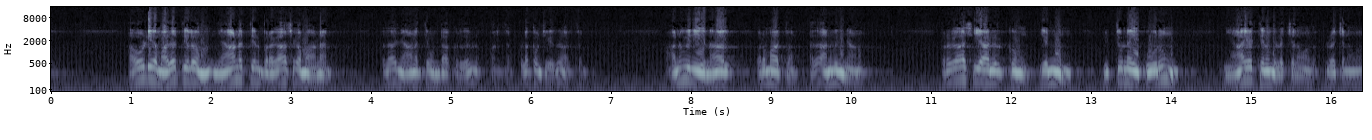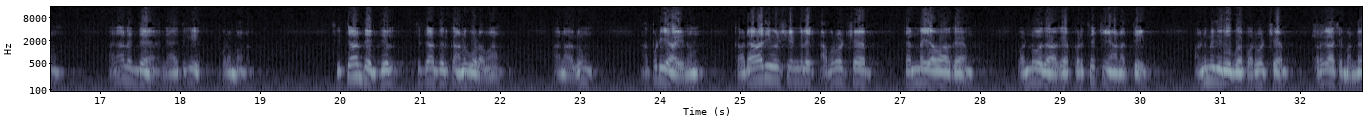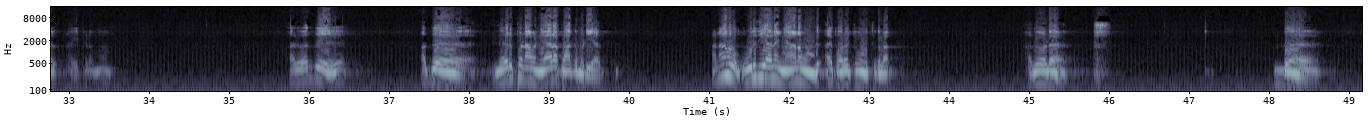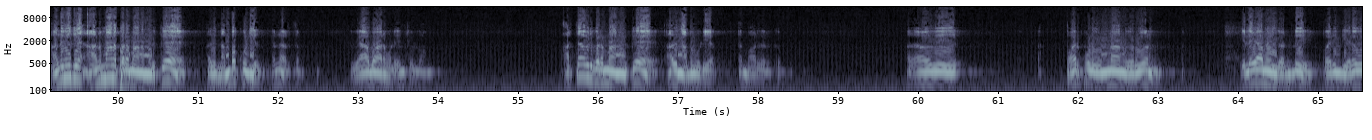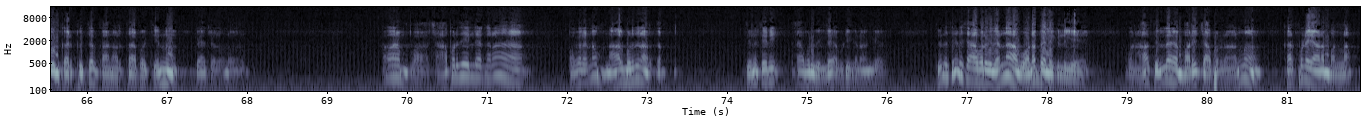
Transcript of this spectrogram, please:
அவருடைய மதத்திலும் ஞானத்தின் பிரகாசகமான அதாவது ஞானத்தை உண்டாக்குறதுன்னு அர்த்தம் விளக்கம் செய்வதுன்னு அர்த்தம். அனுமதியினால் பரமாத்மம் அதாவது அனுமதி ஞானம். பிரகாசியா நிற்கும் என்னும் இத்துணை கூறும் நியாயத்தினும் இலட்சணமாக இலட்சணமாம். அதனால் இந்த நியாயத்துக்கு புறம்பானது. சித்தாந்தத்தில் சித்தாந்தத்திற்கு அனுகூலமாம். ஆனாலும் அப்படியாயினும் கடாதி விஷயங்களை அபரோட்ச தன்மையாக பண்ணுவதாக பிரத்யட்ச ஞானத்தை அனுமதி ரூப பரோட்ச பிரகாச மண்டல் அகைக்கிடமாம். அது வந்து அந்த நெருப்பை நாம் நேராக பார்க்க முடியாது. ஆனால் உறுதியான ஞானம் உண்டு. அது பரோட்சமாக ஒத்துக்கலாம். அதோட இந்த அனுமதி அனுமான பிரமாணம் இருக்க அது நம்பக்கூடியது என்ன அர்த்தம். வியாபாரம் உடையன்னு சொல்லுவாங்க. அர்த்தாவதி பிரமாணம் இருக்கு அது நம்ப முடியாது அது மாறுதல் இருக்கும். அதாவது பார்ப்பொழு உண்ணான் ஒருவன் இளையாமை கண்டு பரிந்து இரவுள் கற்பித்தல் தான் அர்த்தாபத்தின்னு பேச்சளவில் வரும். அவன் சாப்பிட்றதே இல்லைங்கிறான். பகலன்னா நாலு மருந்துன்னு அர்த்தம். தினசரி சாப்பிட்றது இல்லை அப்படிங்கிறாங்க. தினசரி சாப்பிட்றது இல்லைன்னா உடம்பு இலைக்கலையே இப்போ ராத்திரில மறை சாப்பிட்றான்னு கற்பனை யானம் பண்ணலாம்.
